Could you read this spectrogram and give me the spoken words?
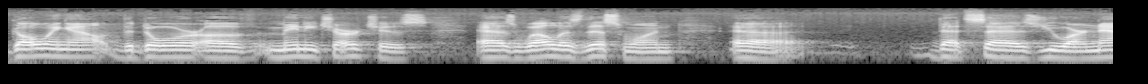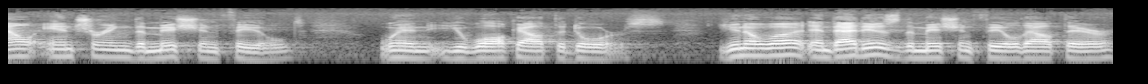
going out the door of many churches as well as this one. Uh, that says you are now entering the mission field when you walk out the doors. You know what? And that is the mission field out there.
